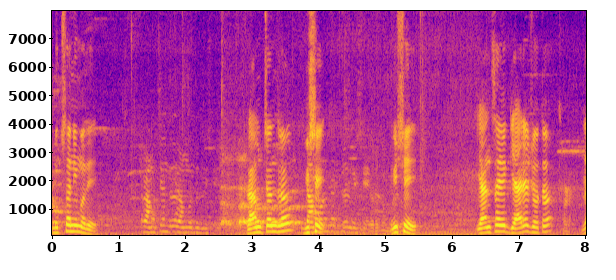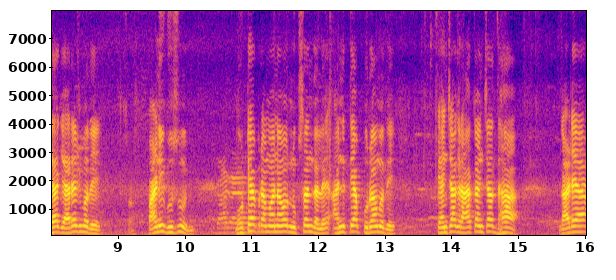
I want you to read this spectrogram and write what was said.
नुकसानीमध्ये रामचंद्र विषय रामचंद्र विषय विषय विषय यांचं एक गॅरेज होतं. या गॅरेजमध्ये पाणी घुसून मोठ्या प्रमाणावर नुकसान झालं आहे आणि त्या पुरामध्ये त्यांच्या ग्राहकांच्या दहा गाड्या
